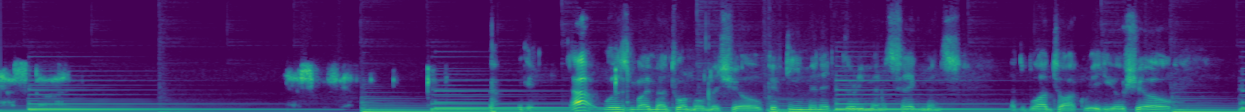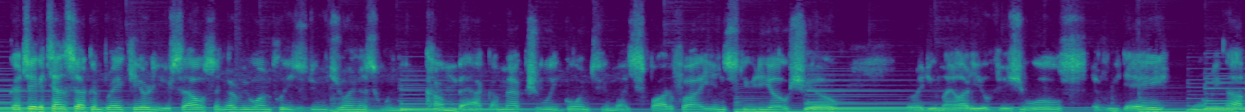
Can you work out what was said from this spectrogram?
ask God, ask your family. That was my Mentor Moment show, 15 minute, 30 minute segments at the Blog Talk radio show. I'm going to take a 10 second break here to yourselves and everyone. Please do join us when you come back. I'm actually going to my Spotify in studio show do my audio visuals every day, warming up.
